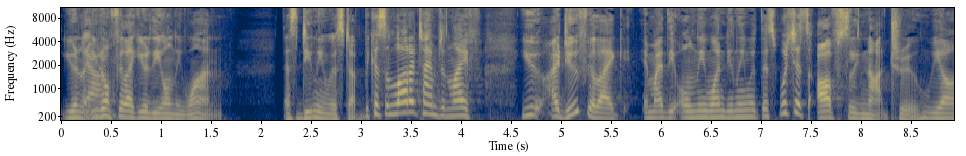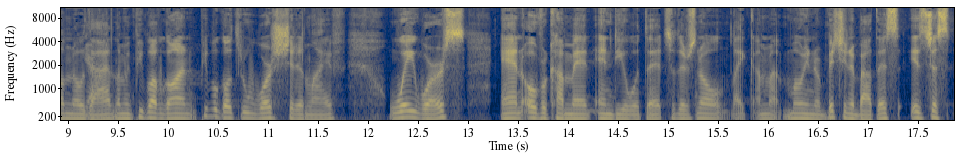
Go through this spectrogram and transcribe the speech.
you're not, Yeah. you don't feel like you're the only one that's dealing with stuff. Because a lot of times in life, you I do feel like, am I the only one dealing with this? Which is obviously not true. We all know that. I mean, people have gone, people go through worse shit in life, way worse, and overcome it and deal with it. So there's no like, I'm not moaning or bitching about this. It's just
